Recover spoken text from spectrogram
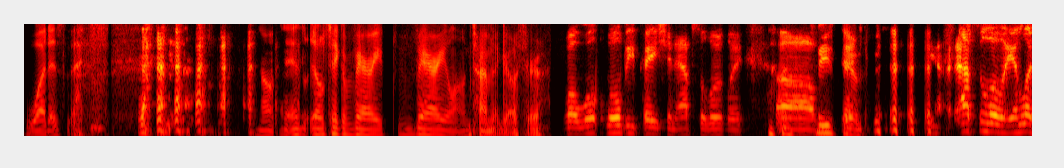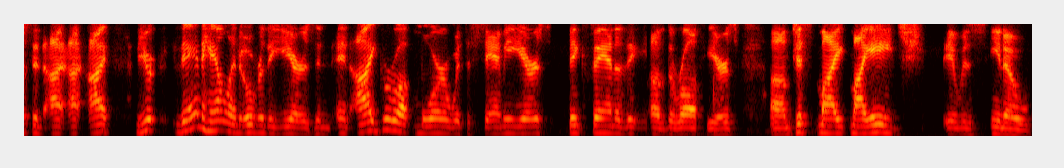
what is this? you know, it, will take a very very long time to go through. Well, we'll we'll be patient. Absolutely. Um, Please do. yeah, absolutely. And listen, I, I, I, you're Van Halen over the years, and and I grew up more with the Sammy years. Big fan of the of the Roth years. Um, just my my age, it was you know.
